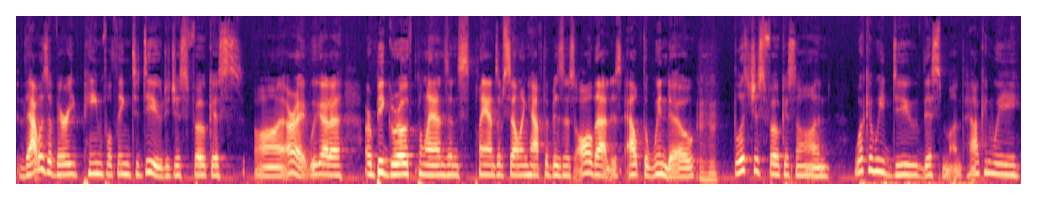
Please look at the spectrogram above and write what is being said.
that was a very painful thing to do to just focus on, all right, we got to, our big growth plans and plans of selling half the business, all that is out the window. Mm-hmm. But let's just focus on what can we do this month? How can we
